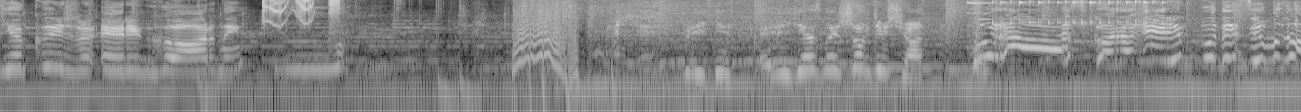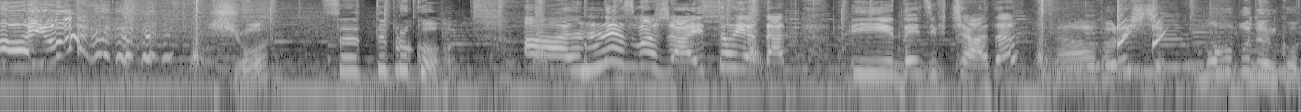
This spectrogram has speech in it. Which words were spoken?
Який же Ерік гарний! Брітні, е, я знайшов дівчат. Ура! Скоро Ерік буде зі мною! Що? Це ти про кого? А не зважай, то я так. І де дівчата? На горищі мого будинку.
